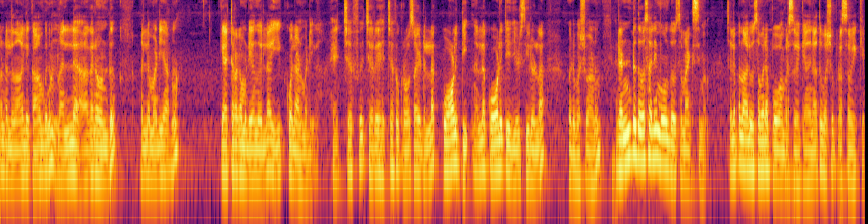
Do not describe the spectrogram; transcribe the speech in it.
കണ്ടല്ലോ നാല് കാമ്പിനും നല്ല അകലമുണ്ട്. നല്ല മടിയാണ്. കേറ്ററക മടിയൊന്നുമില്ല. ഈക്വലാണ് മടി. എച്ച് എഫ് ചെറിയ എച്ച് എഫ് ക്രോസ് ആയിട്ടുള്ള ക്വാളിറ്റി നല്ല ക്വാളിറ്റി ജേഴ്സിയിലുള്ള ഒരു പശുവാണ്. രണ്ട് ദിവസം അല്ലെങ്കിൽ മൂന്ന് ദിവസം മാക്സിമം ചിലപ്പോൾ നാല് ദിവസം വരെ പോകാൻ പ്രസവിക്കും. അതിനകത്ത് പശു പ്രസവിക്കും.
